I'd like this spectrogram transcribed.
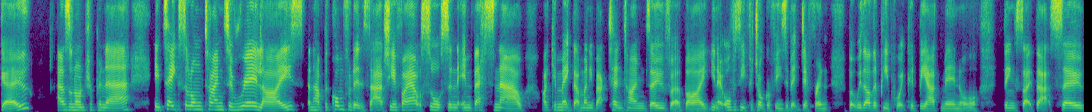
go as an entrepreneur, it takes a long time to realize and have the confidence that actually, if I outsource and invest now, I can make that money back 10 times over by, you know, obviously photography is a bit different, but with other people, it could be admin or things like that. So,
